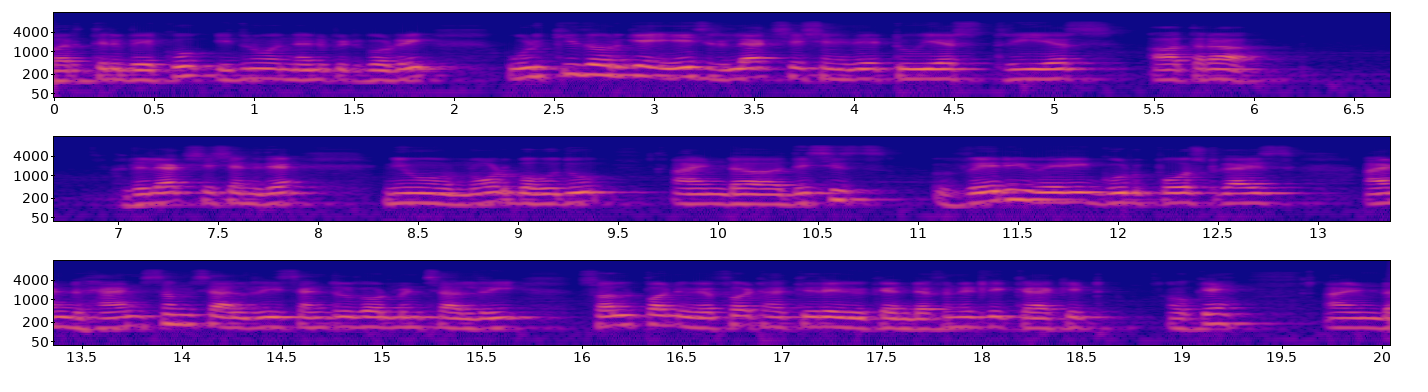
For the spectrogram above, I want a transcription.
ಬರ್ತಿರಬೇಕು. ಇದನ್ನು ಒಂದು ನೆನಪಿಟ್ಕೊಡ್ರಿ ಉಳ್ಕಿದವ್ರಿಗೆ ಏಜ್ ರಿಲ್ಯಾಕ್ಸೇಷನ್ ಇದೆ ಟೂ ಇಯರ್ಸ್ ತ್ರೀ ಇಯರ್ಸ್ ಆ ಥರ ರಿಲ್ಯಾಕ್ಸೇಷನ್ ಇದೆ. ನೀವು ನೋಡಬಹುದು. And this is very very good post guys and handsome salary central government salary ಸ್ವಲ್ಪ ನೀವು ಎಫರ್ಟ್ ಹಾಕಿದರೆ you can definitely crack it okay and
